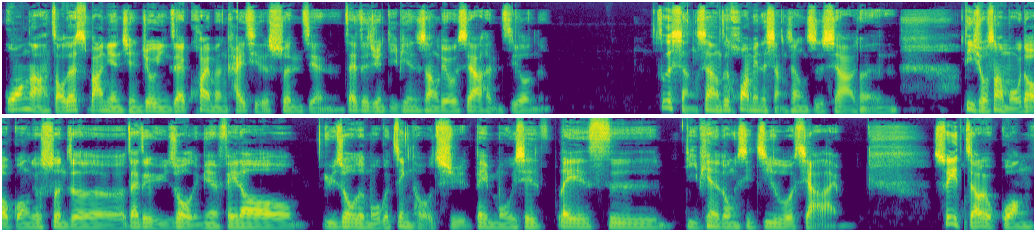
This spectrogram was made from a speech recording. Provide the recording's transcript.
光啊，早在十八年前就已经在快门开启的瞬间，在这卷底片上留下痕迹了呢。这个想象，这个画面的想象之下，可能地球上某道光就顺着在这个宇宙里面飞到宇宙的某个尽头去，被某一些类似底片的东西记录了下来。所以只要有光，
